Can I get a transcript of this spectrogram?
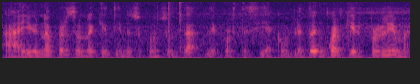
hay una persona que tiene su consulta de cortesía completo en cualquier problema.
